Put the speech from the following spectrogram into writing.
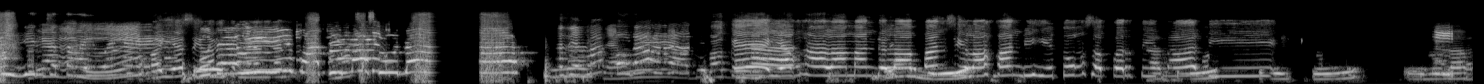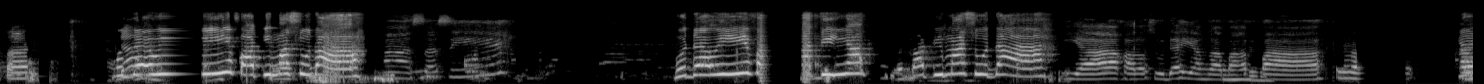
Izin ke toilet. Oh iya, Bu silakan. Dewi, Fatimah sudah. Fatimah sudah. Oke, yang halaman 8 silahkan dihitung seperti tadi. Bu Dewi, Fatimah sudah. Masa sih? Bu Dewi, Fatimah, Fatimah sudah. Iya, kalau sudah ya nggak apa-apa. Dua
